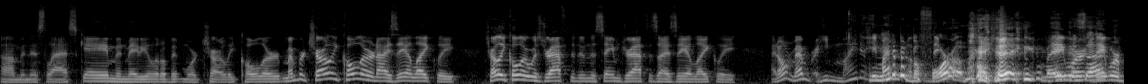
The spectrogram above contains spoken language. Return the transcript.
um, in this last game, and maybe a little bit more Charlie Kolar. Remember Charlie Kolar and Isaiah Likely. Charlie Kolar was drafted in the same draft as Isaiah Likely. I don't remember. He might have. he might have been before him. I think They were they were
